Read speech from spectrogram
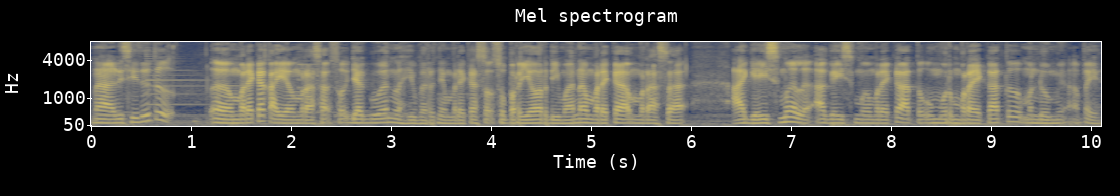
Nah di situ tuh uh, mereka kayak merasa sok jagoan lah ibaratnya. Mereka sok superior di mana mereka merasa ageisme lah ageisme mereka atau umur mereka tuh mendomi apa ya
